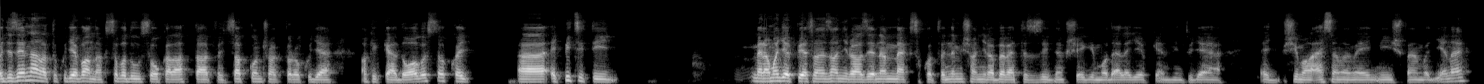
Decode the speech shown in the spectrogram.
hogy azért nálatok ugye vannak szabadúszók alattat, vagy szabkontraktorok, ugye, akikkel dolgoztok, hogy uh, egy picit így, mert a magyar piacon ez annyira azért nem megszokott, vagy nem is annyira bevett ez az ügynökségi modell egyébként, mint ugye egy sima SMMA nisben, vagy ilyenek.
